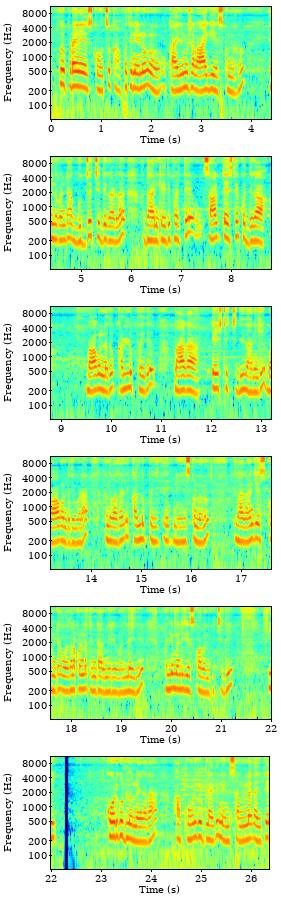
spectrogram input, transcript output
ఉప్పు ఎప్పుడైనా వేసుకోవచ్చు. కాకపోతే నేను ఒక ఐదు నిమిషాలు ఆగి వేసుకున్నాను. ఎందుకంటే ఆ గుజ్జు వచ్చింది కదా దానికి ఇది పడితే సాల్ట్ వేస్తే కొద్దిగా బాగుండదు. కళ్ళుప్పు అయితే బాగా టేస్ట్ ఇచ్చింది దానికి బాగుంటుంది కూడా. అందువల్ల అయితే కళ్ళుప్పు అయితే నేను వేసుకున్నాను. ఇలాగాని చేసుకుంటే వదలకుండా తింటారు మీరు మళ్ళీ అయితే మళ్ళీ మళ్ళీ చేసుకోవాలనిపించింది ఈ కోడిగుడ్లు ఉన్నాయి కదా ఆ కోడిగుడ్లు అయితే నేను సన్నగా అయితే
